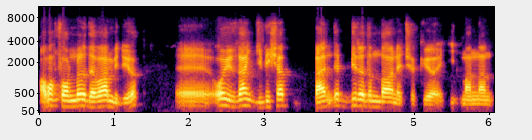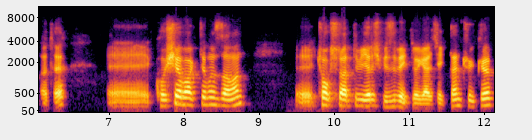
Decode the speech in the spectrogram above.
Ama formları devam ediyor. E, o yüzden gidişat bende bir adım daha öne çöküyor idmandan öte. E, koşuya baktığımız zaman e, çok süratli bir yarış bizi bekliyor gerçekten. Çünkü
